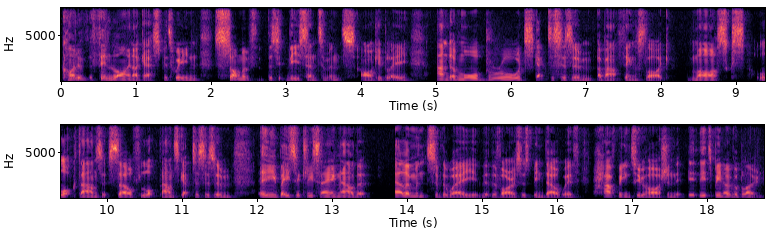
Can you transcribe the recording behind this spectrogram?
kind of thin line, I guess, between some of the, these sentiments, arguably, and a more broad skepticism about things like masks, lockdowns itself, lockdown skepticism. Are you basically saying now that elements of the way that the virus has been dealt with have been too harsh and it, it's been overblown?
